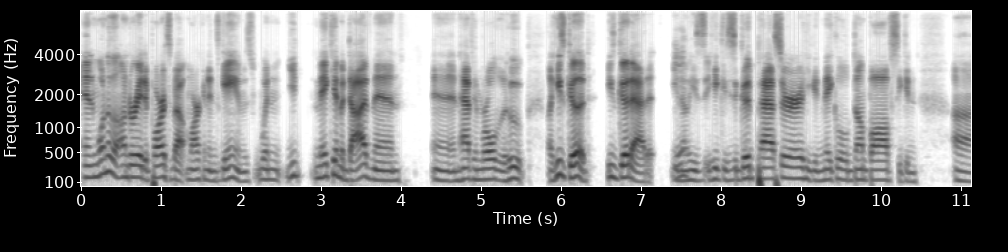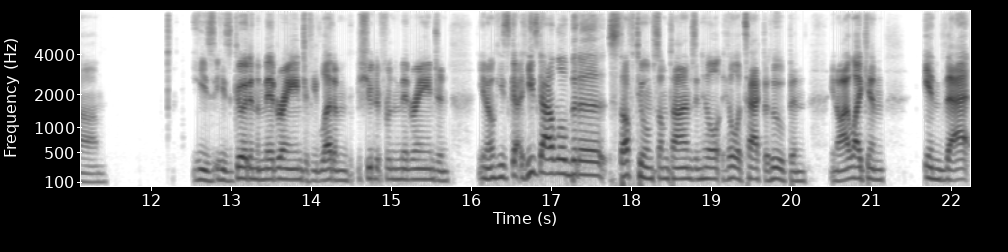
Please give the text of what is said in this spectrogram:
and one of the underrated parts about Markkanen's games when you make him a dive man and have him roll to the hoop, like he's good. He's good at it. You Yeah. know, he's he, he's a good passer. He can make little dump offs. He can, um, he's he's good in the mid range if you let him shoot it from the mid range. And you know, he's got he's got a little bit of stuff to him sometimes, and he'll he'll attack the hoop. And you know, I like him in that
